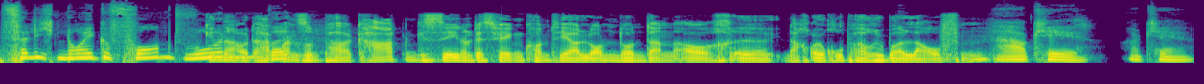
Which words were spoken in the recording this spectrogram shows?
völlig neu geformt wurden. Genau, da hat man so ein paar Karten gesehen und deswegen konnte ja London dann auch äh, nach Europa rüberlaufen. Ah, okay, okay.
